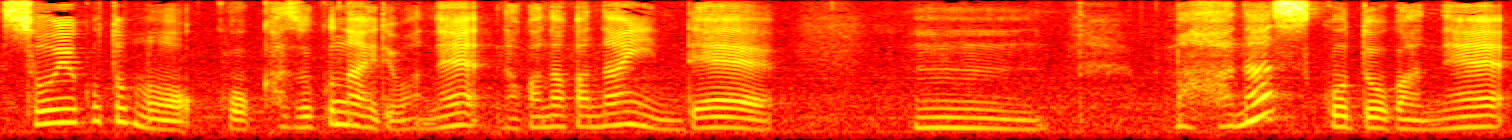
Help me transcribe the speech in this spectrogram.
そういうこともこう家族内ではねなかなかないんでうん、まあ、話すことがね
